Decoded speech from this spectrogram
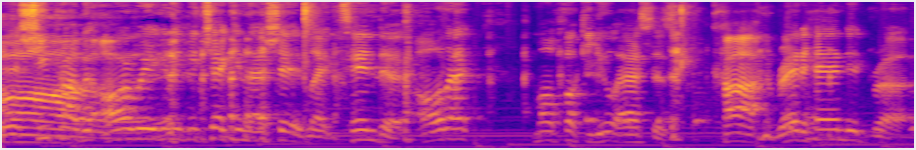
yeah, she ah. probably already gonna be checking that shit, like Tinder, all that. Motherfucker, your ass is caught red-handed, bro.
